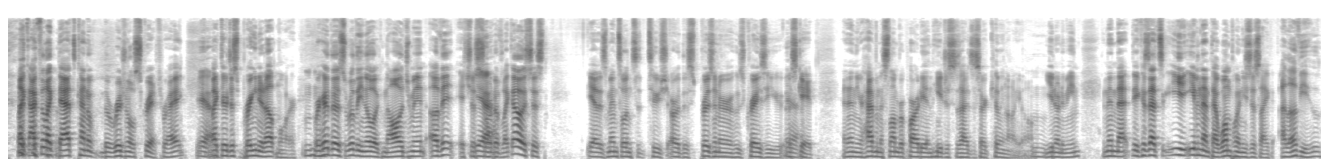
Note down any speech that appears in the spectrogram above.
like I feel like that's kind of the original script, right? Yeah. Like they're just bringing it up more. Where here there's really no acknowledgement of it. It's just sort of like, oh, it's just yeah, this mental institution or this prisoner who's crazy Yeah. escaped. And then you're having a slumber party, and he just decides to start killing all y'all. Mm-hmm. You know what I mean? And then that because that's even at that one point, he's just like, "I love you,"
